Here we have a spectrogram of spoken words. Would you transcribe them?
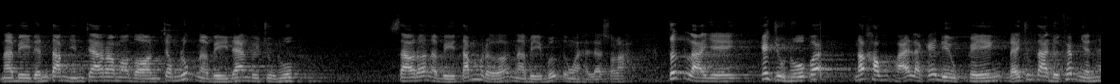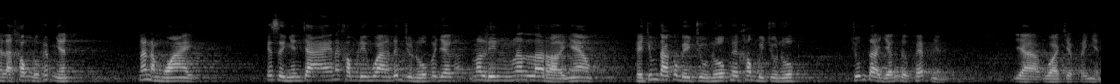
Nabi định tâm nhịn chay Ramadan trong lúc Nabi đang bị chùa nuột sau đó là bị tắm rửa Nabi bước ra ngoài hành lễ Salah tức là gì? Cái chùa nuột á nó không phải là cái điều kiện để chúng ta được phép nhịn hay là không được phép nhịn. Nó nằm ngoài. Cái sự nhịn chay nó không liên quan đến chùa nụp bây giờ nó liên nó nó rời nhau. Thì chúng ta có bị chùa nụp hay không bị chùa nụp chúng ta vẫn được phép nhịn và hòa chụp phải nhịn.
